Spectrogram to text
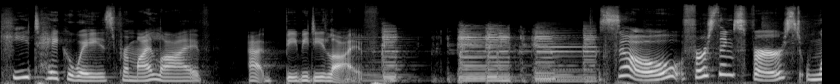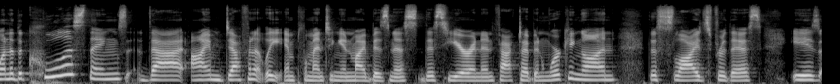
key takeaways from my live at BBD Live. So, first things first, one of the coolest things that I'm definitely implementing in my business this year, and in fact, I've been working on the slides for this, is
